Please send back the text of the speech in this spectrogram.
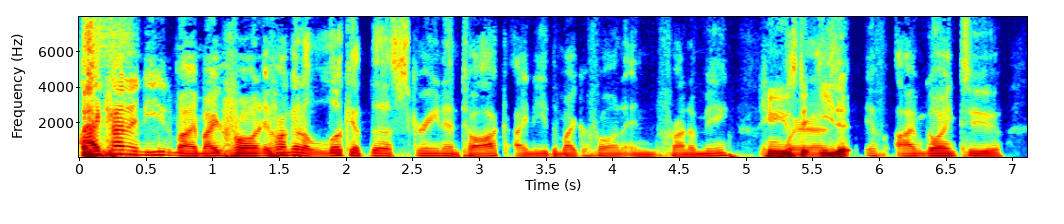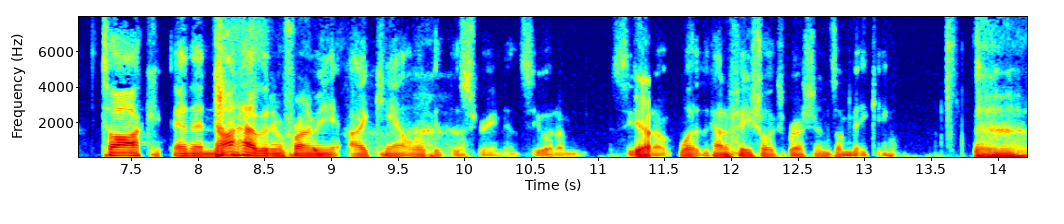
I kind of need my microphone. If I'm gonna look at the screen and talk, I need the microphone in front of me. he needs to eat it. If I'm going to talk and then not have it in front of me, I can't look at the screen and see what I'm see Yeah. what, I'm, what kind of facial expressions I'm making. Ah.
